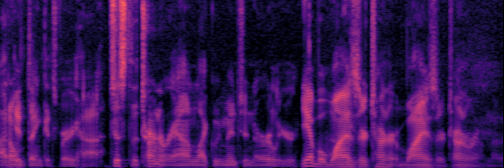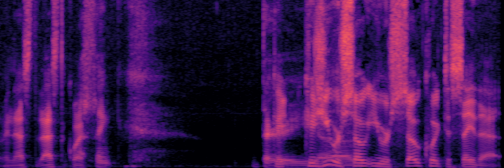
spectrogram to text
I don't think it's very high. Just the turnaround, like we mentioned earlier. Yeah, but why is there turn? Why is there turnaround though? I mean, that's that's the question. I think because you were uh, so you were so quick to say that,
